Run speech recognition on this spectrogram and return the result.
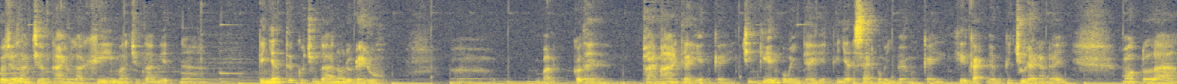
tôi cho rằng trưởng thành là khi mà chúng ta biết à, cái nhận thức của chúng ta nó được đầy đủ. À, bạn có thể thoải mái thể hiện cái chính kiến của mình thể hiện cái nhận xét của mình về một cái khía cạnh về một cái chủ đề nào đấy. Hoặc là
